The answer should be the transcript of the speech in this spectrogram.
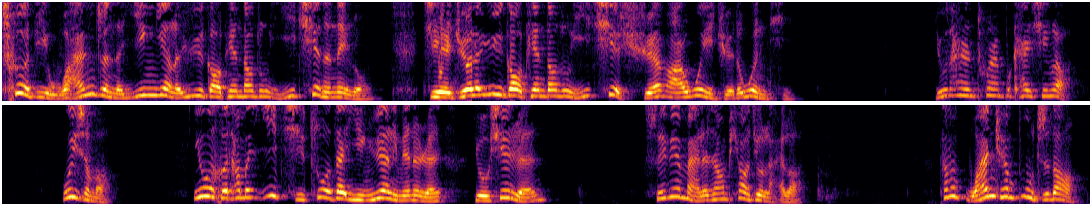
彻底完整的应验了预告片当中一切的内容，解决了预告片当中一切悬而未决的问题。犹太人突然不开心了，为什么？因为和他们一起坐在影院里面的人，有些人随便买了张票就来了，他们完全不知道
